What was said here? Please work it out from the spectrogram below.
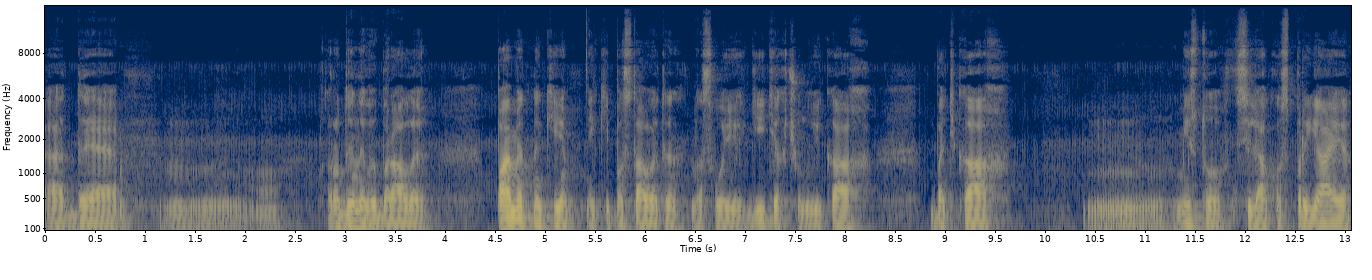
е, де родини вибирали пам'ятники, які поставити на своїх дітях, чоловіках, батьках. Місто всіляко сприяє,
